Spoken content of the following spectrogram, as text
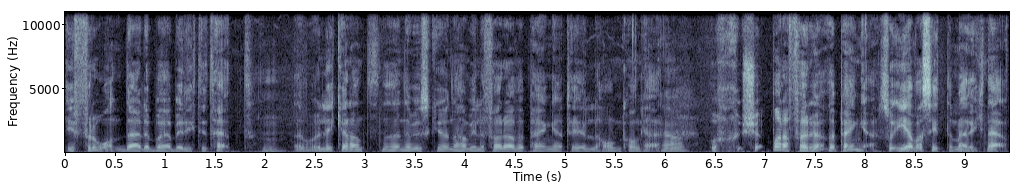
ifrån där det börjar bli riktigt hett. Mm. Det var likadant när, vi skulle, när han ville föra över pengar till Hongkong här. Ja. Och bara för över pengar. Så Eva sitter med det i knät.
